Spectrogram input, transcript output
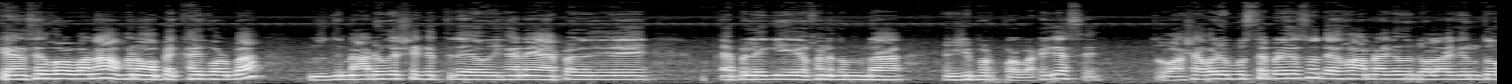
ক্যান্সেল করবা না, ওখানে অপেক্ষাই করবা। যদি না ঢোকে সেক্ষেত্রে ওইখানে অ্যাপেলে অ্যাপেলে গিয়ে ওখানে তোমরা রিপোর্ট করবা, ঠিক আছে? তো আশা করি বুঝতে পেরেছ। দেখো আমরা কিন্তু ডলার কিন্তু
